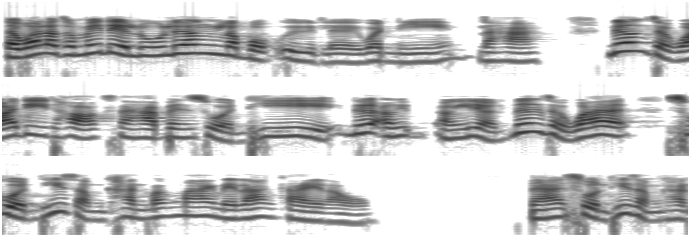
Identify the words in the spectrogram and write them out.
แต่ว่าเราจะไม่เรียนรู้เรื่องระบบอื่นเลยวันนี้นะคะ เนื่องจากว่าดีท็อกซ์นะคะ เป็นส่วนที่เรื่องเอางี้เดี๋ยวเนื่องจากว่าส่วนที่สำคัญมากๆในร่างกายเรานะส่วนที่สำคัญ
